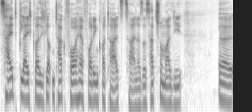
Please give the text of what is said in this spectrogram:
zeitgleich quasi, ich glaube, einen Tag vorher vor den Quartalszahlen. Also es hat schon mal die äh,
